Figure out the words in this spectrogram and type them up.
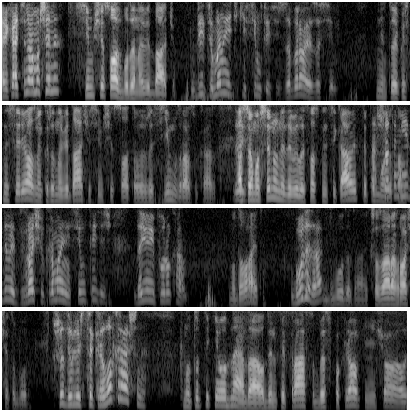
А яка ціна машини? 7600 буде на віддачу. Дивіться, у мене є тільки 7 тисяч, забираю за 7. Ні, то якось несерйозно, я кажу на віддачу 7600, а ви вже 7 зразу кажете. А Дивись, ще машину не дивились, вас не цікавить, типу, що може там там. її дивитися? Гроші в кармані 7 тисяч, даю і по рукам. Ну давайте, Буде, так? буде, так. Якщо зараз гроші, то буде. Що дивлюсь, це крило крашене? Ну тут тільки одне, да, один підкрас, без шпакльовки, нічого. Але,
